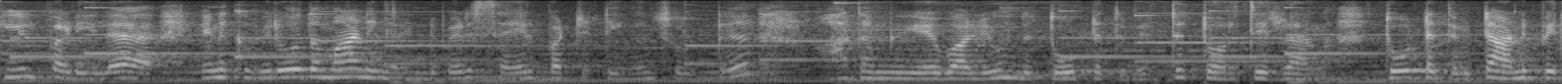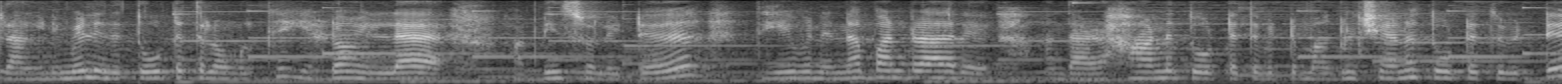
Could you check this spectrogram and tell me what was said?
கீழ்ப்படியில். எனக்கு விரோதமாக நீங்கள் ரெண்டு பேரும் செயல்பட்டுட்டீங்கன்னு சொல்லிட்டு ஆதாமியும் ஏவாலையும் இந்த தோட்டத்தை விட்டு துரத்திடுறாங்க. தோட்டத்தை விட்டு அனுப்பிடுறாங்க. இனிமேல் இந்த தோட்டத்தில் உங்களுக்கு இடம் இல்லை அப்படின்னு சொல்லிட்டு தேவன் என்ன பண்ணுறாரு அந்த அழகான தோட்டத்தை விட்டு மகிழ்ச்சியான தோட்டத்தை விட்டு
